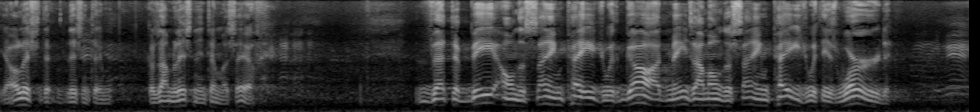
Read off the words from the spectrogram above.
Y'all listen to, listen to me, because I'm listening to myself that to be on the same page with God means I'm on the same page with His Word. Amen.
